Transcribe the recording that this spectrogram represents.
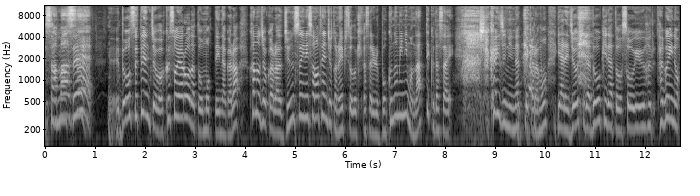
覚ませ。どうせ店長はクソ野郎だと思っていながら彼女から純粋にその店長とのエピソードを聞かされる僕の身にもなってください。社会人になってからもやれ上司だ同期だとそういう類の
